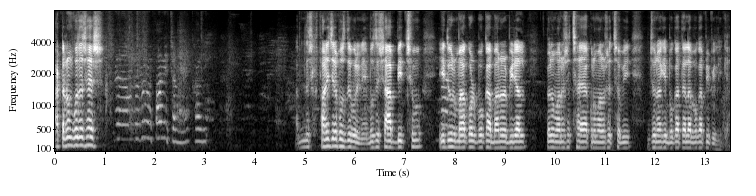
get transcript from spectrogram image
আটটা রুম খোঁজা শেষ। হ্যাঁ খালি। ফার্নিচার খুঁজতে বলিনি। বলছি সাপ বিচ্ছু ইঁদুর মাকড় পোকা বানর বিড়াল কোনো মানুষের ছায়া কোনো মানুষের ছবি জোনাকি পোকা তেলা পোকা পিপিলিকা।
